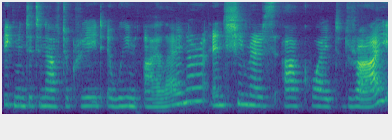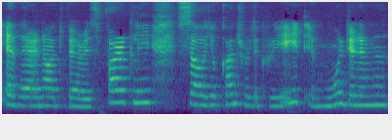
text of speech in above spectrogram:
pigmented enough to create a wing eyeliner and shimmers are quite dry and they're not very sparkly so you can't really create a modern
